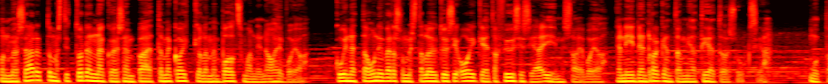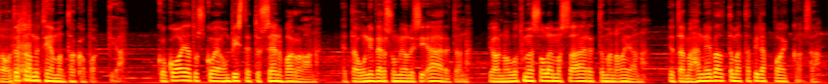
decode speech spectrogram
on myös äärettömästi todennäköisempää, että me kaikki olemme Boltzmannin aivoja, kuin että universumista löytyisi oikeita fyysisiä ihmisaivoja ja niiden rakentamia tietoisuuksia. Mutta otetaan nyt hieman takapakkia. Koko ajatuskoe on pistetty sen varaan, että universumi olisi ääretön ja on ollut myös olemassa äärettömän ajan, ja tämähän ei välttämättä pidä paikkansa –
